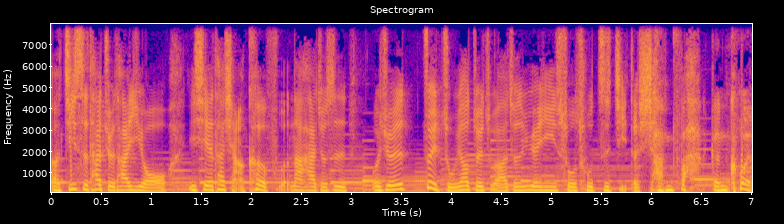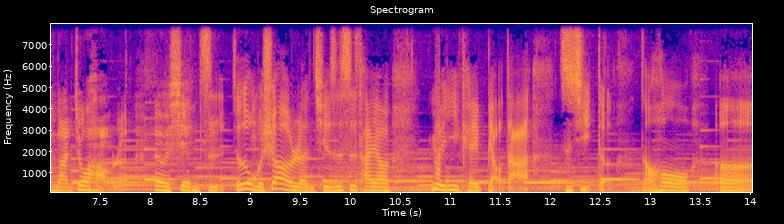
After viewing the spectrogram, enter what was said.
呃，即使他觉得他有一些他想要克服的，那他就是我觉得最主要最主要就是愿意说出自己的想法跟困难就好了，还有限制，就是我们需要的人其实是他要愿意可以表达自己的，然后呃，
